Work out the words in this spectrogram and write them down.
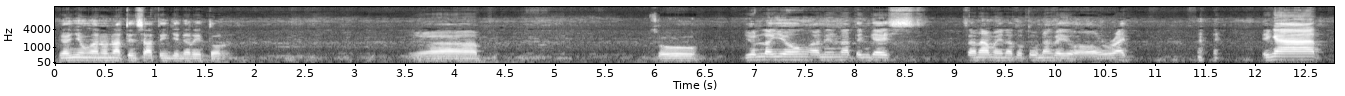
yan yung ano natin sa ating generator. Yep. So, yun lang yung ano natin guys. Sana may natutunan kayo. Alright. Ingat!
